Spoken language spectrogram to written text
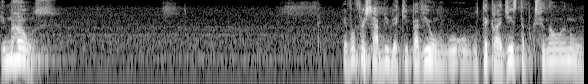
Irmãos, eu vou fechar a Bíblia aqui para ver o, o, o tecladista, porque senão eu não.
